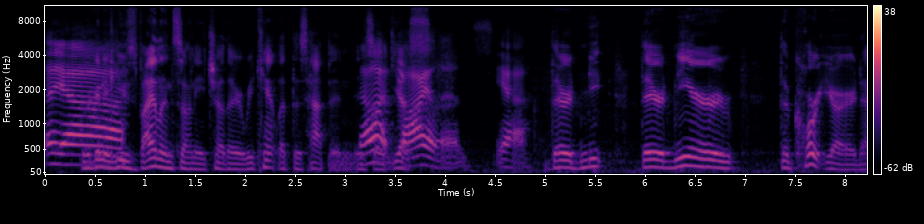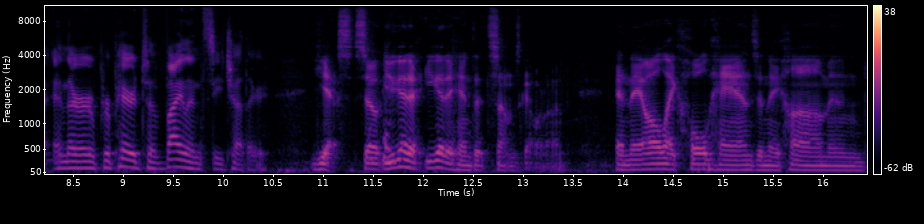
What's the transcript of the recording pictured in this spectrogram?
yeah They're going to use violence on each other. We can't let this happen." It's not like, yes, violence yeah they're ne- they're near the courtyard, and they're prepared to violence each other. Yes. So you get a you get a hint that something's going on. And they all like hold hands and they hum and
